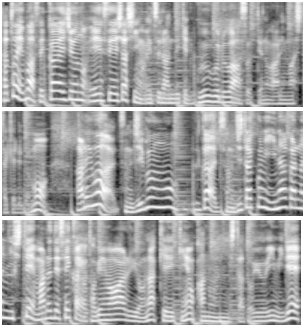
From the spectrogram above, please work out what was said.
例えば世界中の衛星写真を閲覧できる Google Earth っていうのがありましたけれどもあれはその自分がその自宅にいながらにしてまるで世界を飛び回るような経験を可能にしたという意味で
